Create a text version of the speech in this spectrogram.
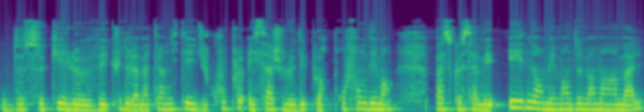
de ce qu'est le vécu de la maternité et du couple. Et ça, je le déplore profondément parce que ça met énormément de mamans à mal.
